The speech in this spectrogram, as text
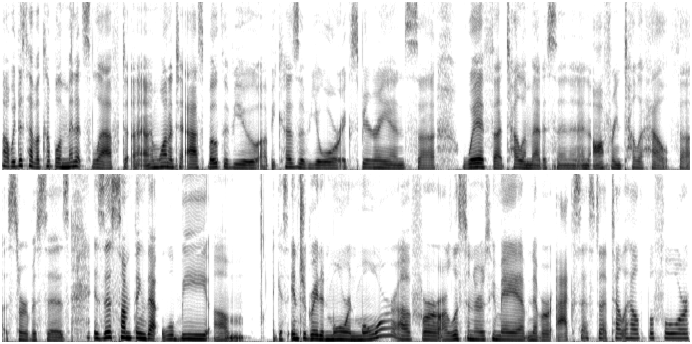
Uh, we just have a couple of minutes left. I wanted to ask both of you, uh, because of your experience uh, with uh, telemedicine and, and, offering telehealth uh, services, is this something that will be um, I guess, integrated more and more uh, for our listeners who may have never accessed uh, telehealth before.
